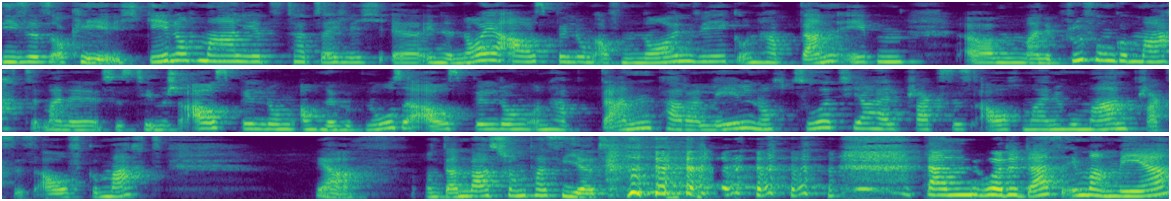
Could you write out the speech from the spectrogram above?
dieses, okay, ich gehe nochmal jetzt tatsächlich äh, in eine neue Ausbildung, auf einen neuen Weg und habe dann eben ähm, meine Prüfung gemacht, meine systemische Ausbildung, auch eine Hypnoseausbildung und habe dann parallel noch zur Tierheilpraxis auch meine Humanpraxis aufgemacht. Ja, Und dann war es schon passiert. dann wurde das immer mehr.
